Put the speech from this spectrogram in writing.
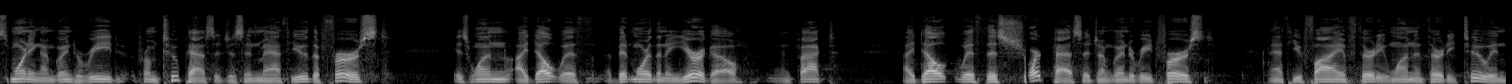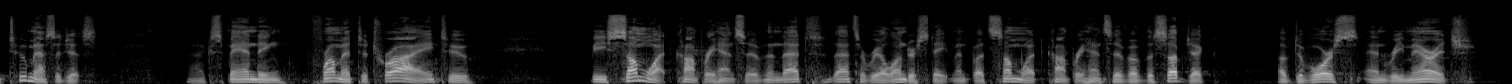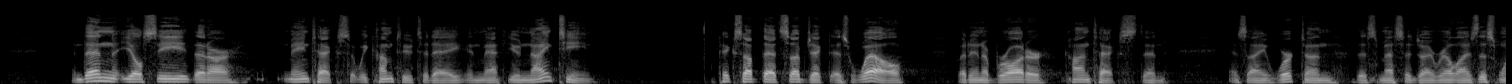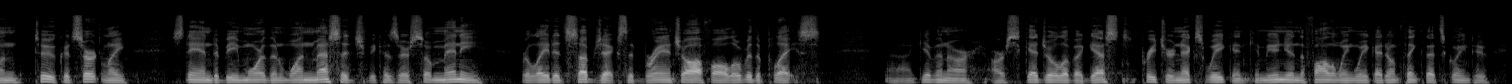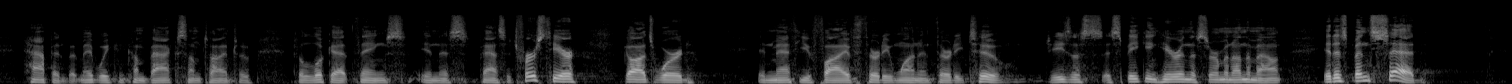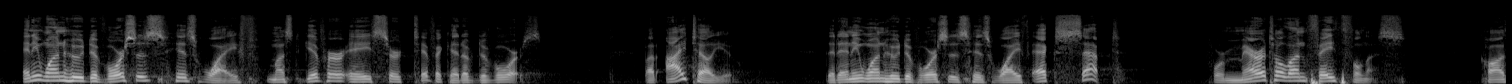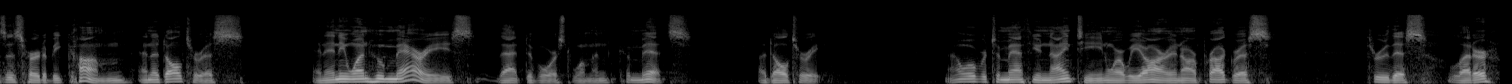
This morning I'm going to read from two passages in Matthew. The first is one I dealt with a bit more than a year ago. In fact, I dealt with this short passage I'm going to read first, Matthew 5 31 and 32, in two messages, uh, expanding from it to try to be somewhat comprehensive, and that, that's a real understatement, but somewhat comprehensive of the subject of divorce and remarriage. And then you'll see that our main text that we come to today in Matthew 19 picks up that subject as well, but in a broader context. And as I worked on this message, I realized this one too could certainly stand to be more than one message because there are so many related subjects that branch off all over the place. Uh, given our, our schedule of a guest preacher next week and communion the following week, I don't think that's going to happen, but maybe we can come back sometime to, to look at things in this passage. First, here, God's word in Matthew 5 31 and 32. Jesus is speaking here in the Sermon on the Mount. It has been said, Anyone who divorces his wife must give her a certificate of divorce. But I tell you that anyone who divorces his wife except for marital unfaithfulness causes her to become an adulteress, and anyone who marries that divorced woman commits adultery. Now, over to Matthew 19, where we are in our progress through this letter.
